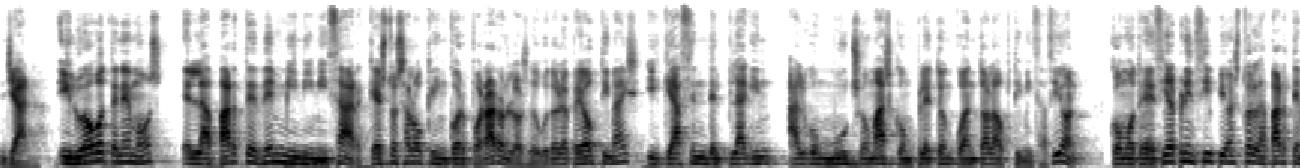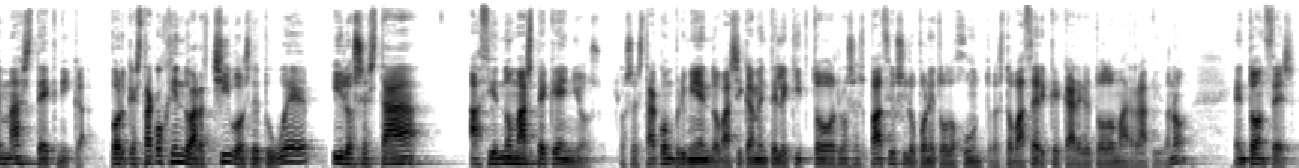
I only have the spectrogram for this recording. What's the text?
llana. Y luego tenemos la parte de minimizar, que esto es algo que incorporaron los de WP Optimize y que hacen del plugin algo mucho más completo en cuanto a la optimización. Como te decía al principio, esto es la parte más técnica, porque está cogiendo archivos de tu web y los está haciendo más pequeños, los está comprimiendo, básicamente le quita todos los espacios y lo pone todo junto. Esto va a hacer que cargue todo más rápido, ¿no? Entonces,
